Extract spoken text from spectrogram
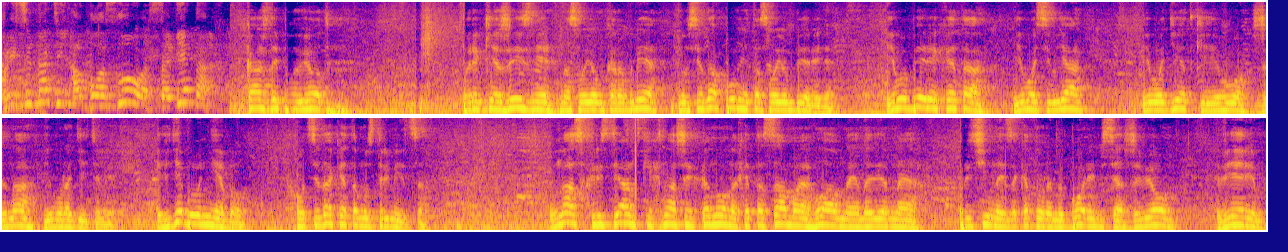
Председатель областного совета Каждый плывет по реке жизни на своем корабле, но всегда помнит о своем береге. Его берег – это его семья, его детки, его жена, его родители. И где бы он ни был, он всегда к этому стремится. У нас в христианских наших канонах это самая главная, наверное, причина, из-за которой мы боремся, живем, верим.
